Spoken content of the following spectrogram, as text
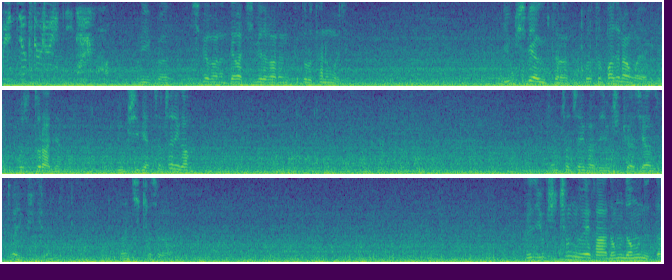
왼쪽 도로입니다. 우리 그 집에 가는 내가 집에 가는 그 도로 타는 거지. 60이야 여기부터는 고속도로 빠져나온 거야. 여기 고속도로 아니야. 60이야. 천천히 가. 좀 천천히 가야 돼. 60km 제한 속도가 60km. 넌 지켜서 가. 그래도 60 청도에 가. 너무 너무 늦다.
